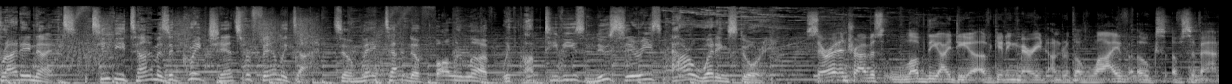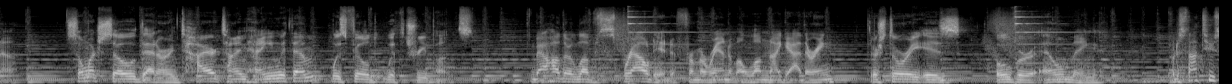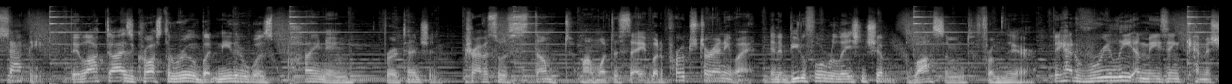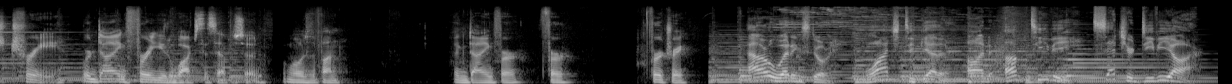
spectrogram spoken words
Friday nights, TV time is a great chance for family time. So make time to fall in love with Up TV's new series, Our Wedding Story. Sarah and Travis loved the idea of getting married under the live oaks of Savannah. So much so that our entire time hanging with them was filled with tree puns. About how their love sprouted from a random alumni gathering, Their story is overwhelming. But it's not too sappy. They locked eyes across the room, but neither was pining for attention. Travis was stumped on what to say, but approached her anyway. And a beautiful relationship blossomed from there. They had really amazing chemistry. We're dying for you to watch this episode. What was the fun? Like dying for fur, fir tree. Our Wedding Story. Watch together on Up TV. Set your DVR.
